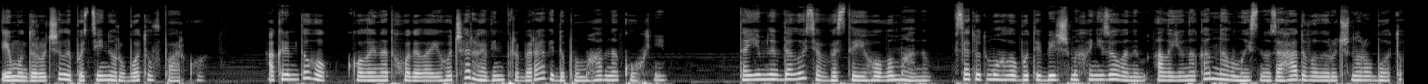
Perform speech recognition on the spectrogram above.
йому доручили постійну роботу в парку. А крім того, коли надходила його черга, він прибирав і допомагав на кухні. Та їм не вдалося ввести його в оману. Все тут могло бути більш механізованим, але юнакам навмисно загадували ручну роботу,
